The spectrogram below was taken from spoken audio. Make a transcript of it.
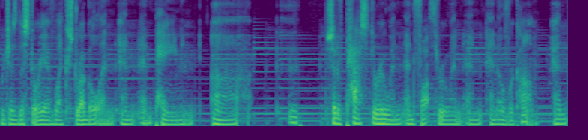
Which is the story of like struggle and, and, and pain and uh, sort of passed through and, and fought through and, and, and overcome. And,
